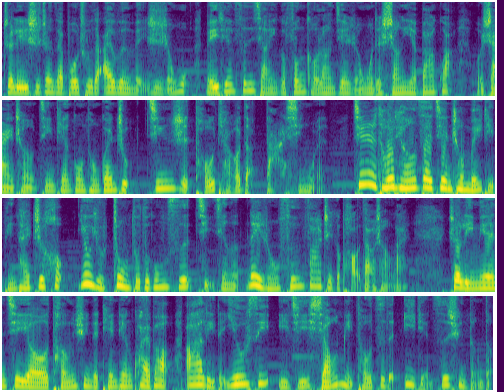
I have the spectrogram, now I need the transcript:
这里是正在播出的《爱问每日人物》，每天分享一个风口浪尖人物的商业八卦，我是爱成，今天共同关注今日头条的大新闻。今日头条在建成媒体平台之后，又有众多的公司挤进了内容分发这个跑道上来。这里面既有腾讯的天天快报、阿里的 UC 以及小米投资的一点资讯等等。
